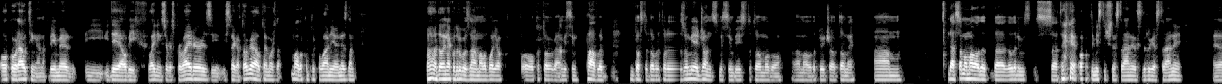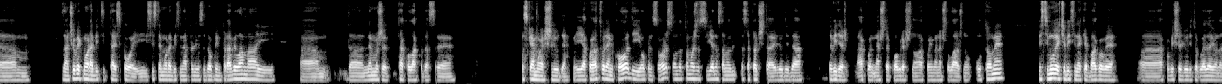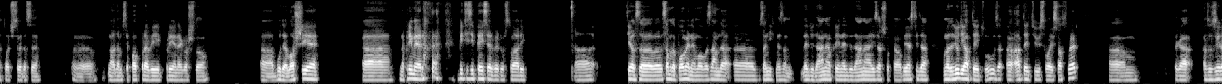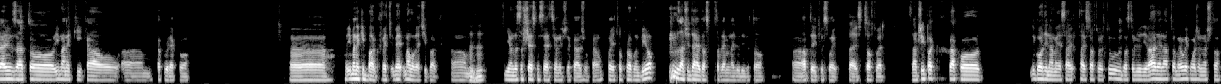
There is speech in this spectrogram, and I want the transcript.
oko routinga, na primjer, i ideja ovih Lightning Service Providers i, svega toga, ali to je možda malo komplikovanije, ne znam da li neko drugo zna malo bolje oko, toga. Mislim, Pavle dosta dobro to razumije i Jones, mislim, bi isto to mogao malo da priča o tome. da, samo malo da, da, udarim sa te optimistične strane ili sa druge strane. Znači uvijek mora biti taj spoj i sistem mora biti napravljen sa dobrim pravilama i um, da ne može tako lako da se skemuješ ljude. I ako je otvoren kod i open source, onda to može da se jednostavno da se pročita ljudi da, da vide ako nešto je pogrešno, ako ima nešto lažno u tome. Mislim, uvijek će biti neke bagove, uh, ako više ljudi to gledaju, onda to će sve da se, uh, nadam se, popravi prije nego što uh, bude lošije. Uh, primjer BTC Pay server u stvari. Uh, htio uh, samo da pomenem ovo, znam da uh, za njih, ne znam, nedlju dana, prije nedlju dana izašlo kao vijesti da, ono da ljudi updateuju, uh, updateuju svoj software, um, da ga azuziraju, zato ima neki kao, um, kako bi rekao, ima neki bug, već, malo veći bug. Um, mhm i onda za šest mjeseci oni će da kažu kao koji je to problem bio. znači daju dosta vremena ljudi da to uh, u svoj taj software. Znači ipak kako godinama je taj software tu, dosta ljudi rade na tome, uvijek može nešto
